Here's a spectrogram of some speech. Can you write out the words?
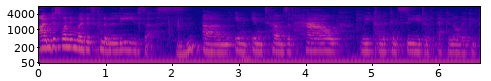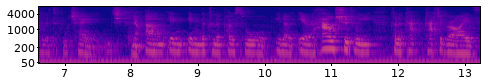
I'm just wondering where this kind of leaves us mm-hmm. um, in, in terms of how we kind of conceive of economic and political change yeah. um, in, in the kind of post-war, you know, era. How should we kind of ca- categorize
